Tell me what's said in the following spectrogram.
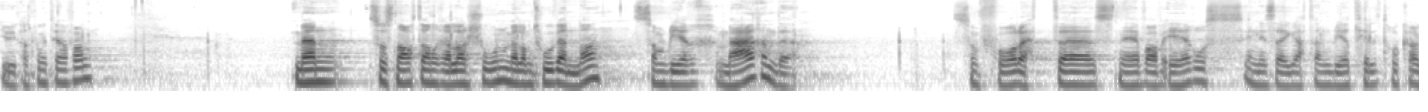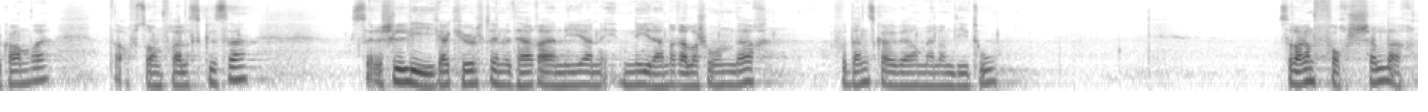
i utgangspunktet iallfall. Men så snart det er en relasjon mellom to venner som blir mer enn det, som får dette snevet av eros inni seg, at en blir tiltrukket av hverandre, det oppstår en forelskelse, så er det ikke like kult å invitere en ny inn i den relasjonen der. For den skal jo være mellom de to. Så det er en forskjell der.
